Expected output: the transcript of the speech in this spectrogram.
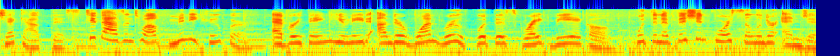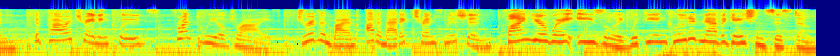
Check out this 2012 Mini Cooper. Everything you need under one roof with this great vehicle. With an efficient four-cylinder engine, the powertrain includes front-wheel drive, driven by an automatic transmission. Find your way easily with the included navigation system.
